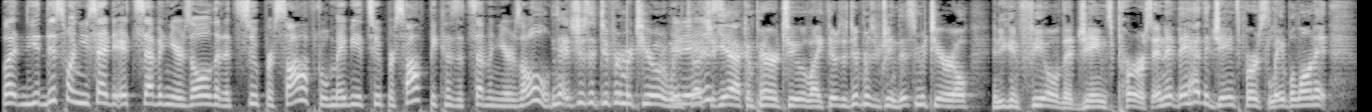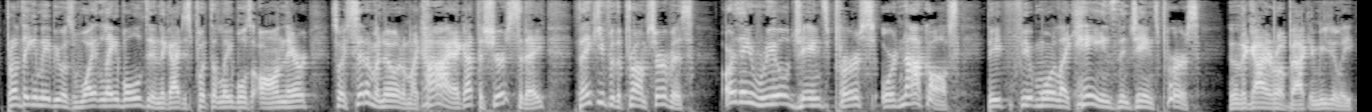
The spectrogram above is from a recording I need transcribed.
But this one, you said it's seven years old and it's super soft. Well, maybe it's super soft because it's seven years old. Yeah, it's just a different material when It you touch is? it. Yeah, compared to like, there's a difference between this material and you can feel the James Perse. And it, they had the James Perse label on it, but I'm thinking maybe it was white labeled and the guy just put the labels on there. So I sent him a note. I'm like, hi, I got the shirts today. Thank you for the prompt service. Are they real James Perse or knockoffs? They feel more like Hanes than James Perse. And the guy wrote back immediately.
